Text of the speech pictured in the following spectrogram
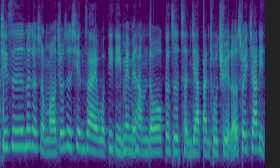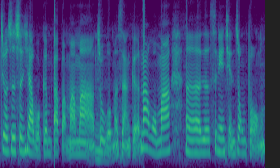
其实那个什么，就是现在我弟弟妹妹他们都各自成家搬出去了，所以家里就是剩下我跟爸爸妈妈住，我们三个。那我妈呃四年前中风，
